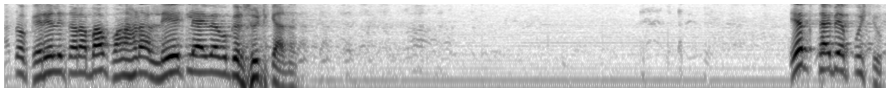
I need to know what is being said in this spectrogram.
આ તો ઘરેલી તારા બાપ વાહડા લે એટલે આવ્યા વગર છૂટક્યા નથી. એક સાહેબે પૂછ્યું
